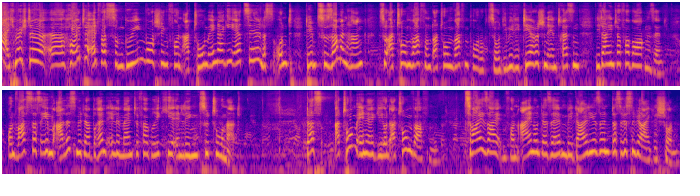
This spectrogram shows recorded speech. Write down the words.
Ja, ich möchte äh, heute etwas zum Greenwashing von Atomenergie erzählen das, und dem Zusammenhang zu Atomwaffen und Atomwaffenproduktion, die militärischen Interessen, die dahinter verborgen sind und was das eben alles mit der Brennelementefabrik hier in Lingen zu tun hat. Dass Atomenergie und Atomwaffen zwei Seiten von ein und derselben Medaille sind, das wissen wir eigentlich schon.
